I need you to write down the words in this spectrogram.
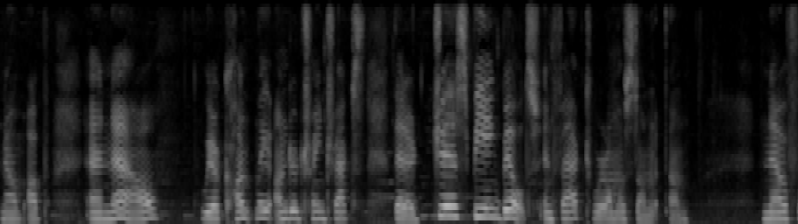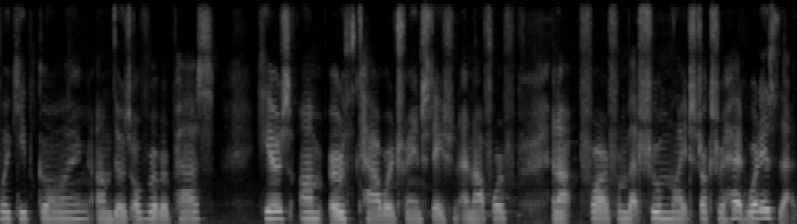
Now I'm up, and now we are currently under train tracks that are just being built. In fact, we're almost done with them. Now, if we keep going, um, there's Over Riverpass. Here's um Earth Tower train station, and not far, and not far from that Shroom structure ahead. What is that?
